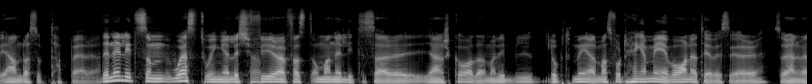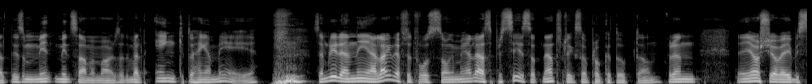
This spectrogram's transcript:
i andra så tappar jag det. Den är lite som West Wing eller 24, fast om man är lite så här hjärnskadad, man blir lobotomerad, man har svårt att hänga med i vanliga tv-serier. Så är den väldigt, det är som Mid- Midsummer Murders, så det är väldigt enkelt att hänga med i. Sen blir den nedlagd efter två säsonger, men jag läste precis att Netflix har plockat upp den. För den, den görs ju av ABC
